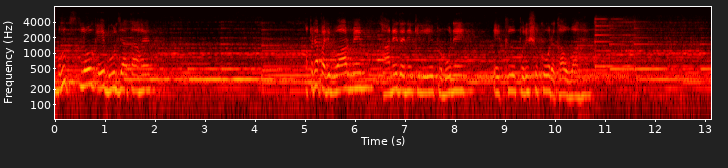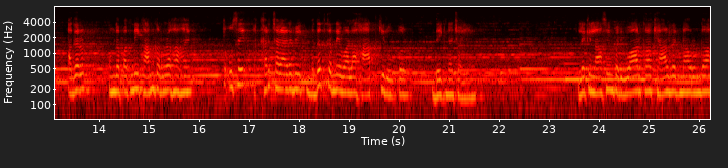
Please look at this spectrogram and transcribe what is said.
बहुत लोग ये भूल जाता है। अपना परिवार में खाने देने के लिए प्रभु ने एक पुरुष को रखा हुआ है। अगर उनका पत्नी काम कर रहा है तो उसे खर्च चलाने में मदद करने वाला हाथ के रूप पर देखना चाहिए। लेकिन लासिम परिवार का ख्याल रखना और उनका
